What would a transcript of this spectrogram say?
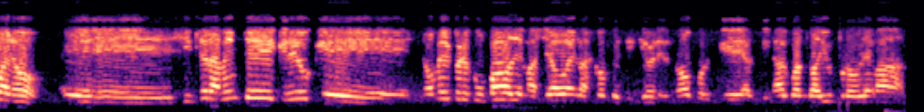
Bueno, eh, sinceramente creo que no me he preocupado demasiado en las competiciones, ¿no? Porque al final cuando hay un problema,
